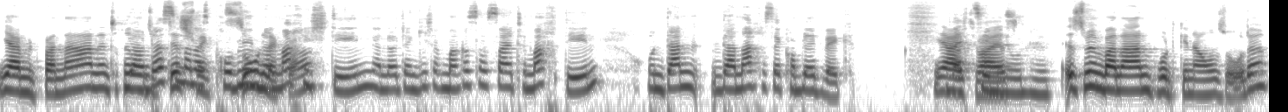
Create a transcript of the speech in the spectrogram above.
Ja, mit Banane drin Ja, und das ist immer das Problem. so dann mache ich den, dann, dann gehe ich auf Marissas Seite, mach den und dann danach ist er komplett weg. Ja, nach ich weiß. Minuten. Ist mit dem Bananenbrot genauso, oder?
